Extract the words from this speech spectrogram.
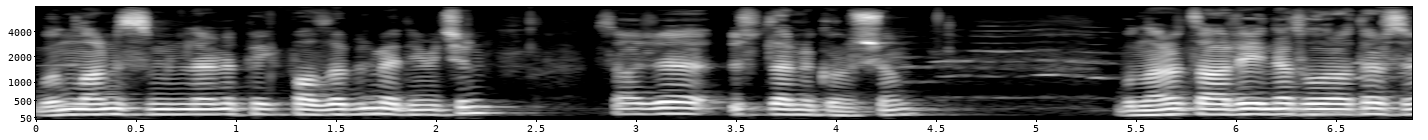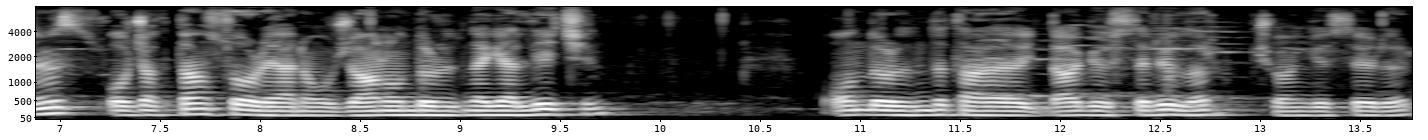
Bunların isimlerini pek fazla bilmediğim için sadece üstlerini konuşacağım. Bunların tarihi net olarak derseniz Ocak'tan sonra yani Ocağın 14'ünde geldiği için 14'ünde ta- daha gösteriyorlar. Şu an gösteriyorlar.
